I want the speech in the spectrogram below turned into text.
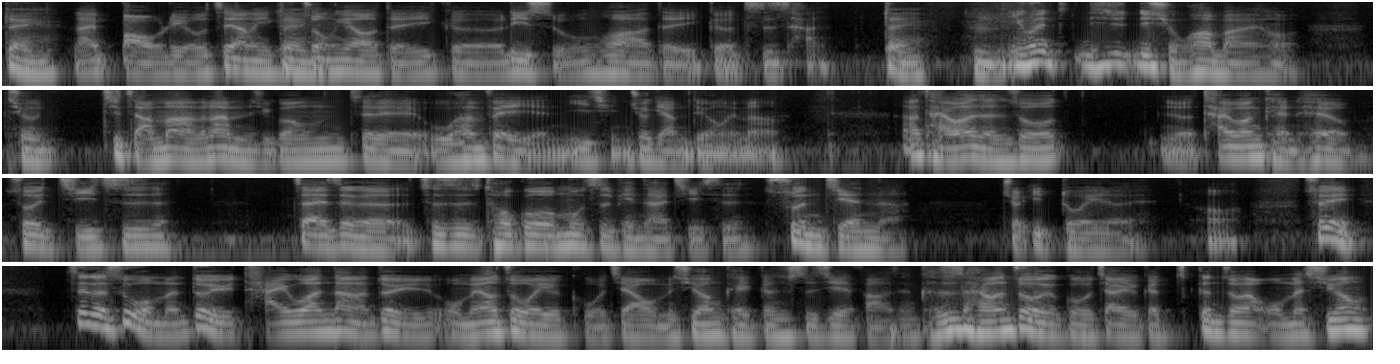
对来保留这样一个重要的一个历史文化的一个资产。对嗯，因为你你想看嘛吼，像这阵嘛，那不是讲这个武汉肺炎疫情就严重的嘛，那台湾人说，呃，台湾 can help，所以集资在这个就是透过募资平台集资，瞬间呢、就一堆了哦，所以这个是我们对于台湾，当然对于我们要作为一个国家，我们希望可以跟世界发展。可是台湾作为一个国家，有一个更重要，我们希望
